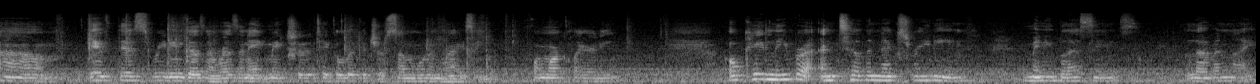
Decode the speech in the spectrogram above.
um, if this reading doesn't resonate, make sure to take a look at your sun, moon, and rising for more clarity. Okay, Libra, until the next reading, many blessings, love and light.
